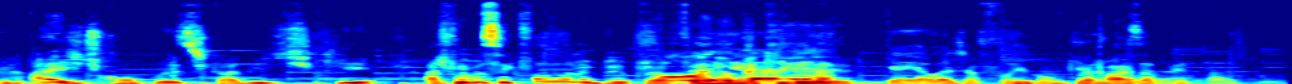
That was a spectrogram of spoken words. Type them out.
aí a gente comprou esses cabides que. Acho que foi você que falou, né, Pri? Pra foi, Fernanda é, que. É, que aí ela já foi comprando. Que é mais apertadinho.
